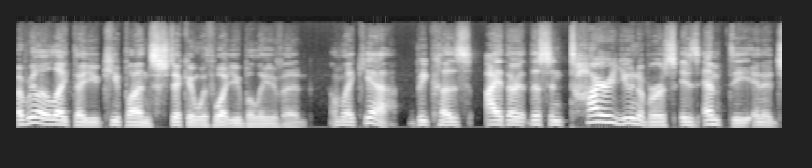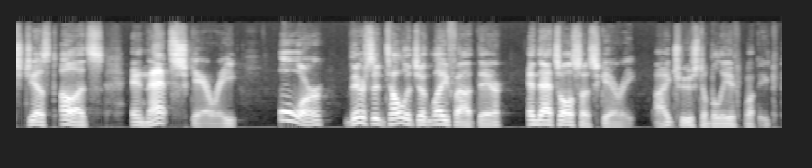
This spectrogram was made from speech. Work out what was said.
I really like that you keep on sticking with what you believe in. I'm like, yeah, because either this entire universe is empty and it's just us, and that's scary, or there's intelligent life out there, and that's also scary. I choose to believe like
